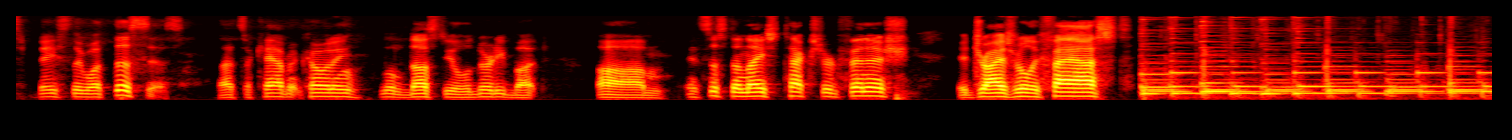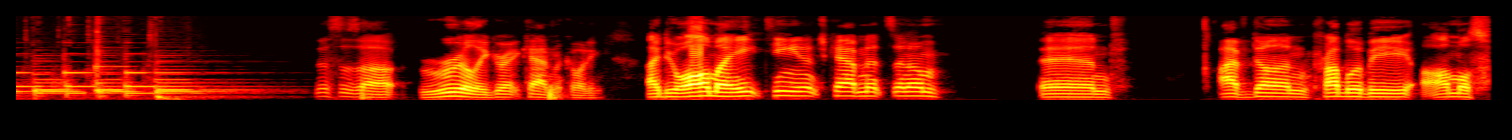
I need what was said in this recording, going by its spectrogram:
That's basically what this is. That's a cabinet coating, a little dusty, a little dirty, but um, it's just a nice textured finish. It dries really fast. This is a really great cabinet coating. I do all my 18 inch cabinets in them and I've done probably almost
